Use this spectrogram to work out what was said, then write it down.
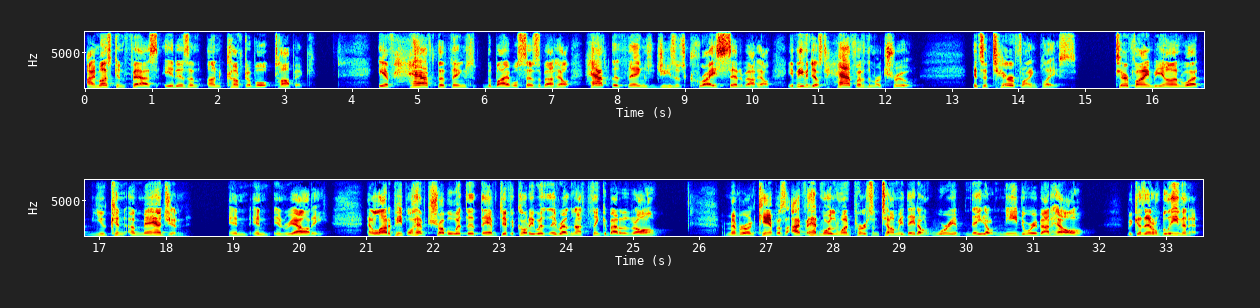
I must confess, it is an uncomfortable topic. If half the things the Bible says about hell, half the things Jesus Christ said about hell, if even just half of them are true, it's a terrifying place, terrifying beyond what you can imagine in, in, in reality. And a lot of people have trouble with it. They have difficulty with it. They'd rather not think about it at all. remember on campus, I've had more than one person tell me they don't worry, they don't need to worry about hell because they don't believe in it.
